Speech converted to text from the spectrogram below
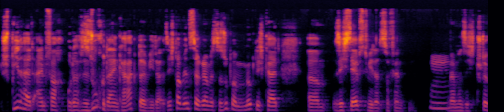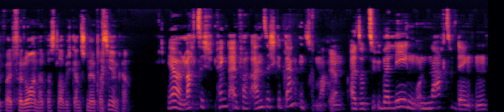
spiel halt einfach oder suche deinen Charakter wieder. Also ich glaube, Instagram ist eine super Möglichkeit, ähm, sich selbst wiederzufinden, mhm. wenn man sich ein Stück weit verloren hat, was glaube ich ganz schnell passieren kann. Ja, man macht sich, fängt einfach an, sich Gedanken zu machen. Ja. Also zu überlegen und nachzudenken.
